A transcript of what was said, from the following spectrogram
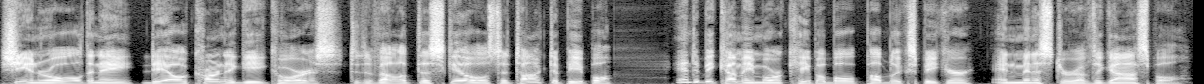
She enrolled in a Dale Carnegie course to develop the skills to talk to people and to become a more capable public speaker and minister of the gospel.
